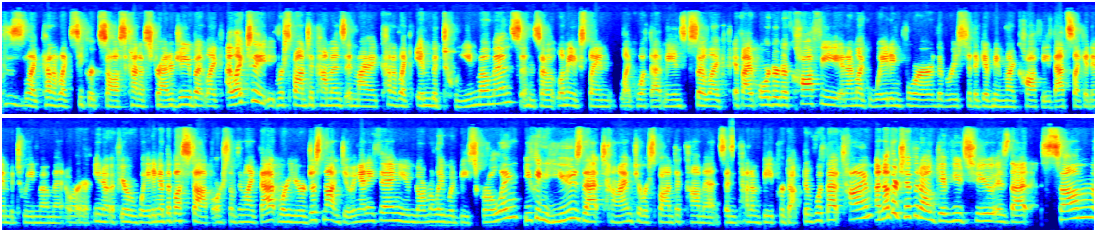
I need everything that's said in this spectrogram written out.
this is like kind of like secret sauce kind of strategy, but like I like to respond to comments in my kind of like in between moments. And so let me explain like what that means. So, like, if I've ordered a coffee and I'm like waiting for the barista to give me my coffee, that's like an in between moment. Or, you know, if you're waiting at the bus stop or something like that, where you're just not doing anything, you normally would be scrolling, you can use that time to respond to comments and kind of be productive with that time. Another tip that I'll give you too is that some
